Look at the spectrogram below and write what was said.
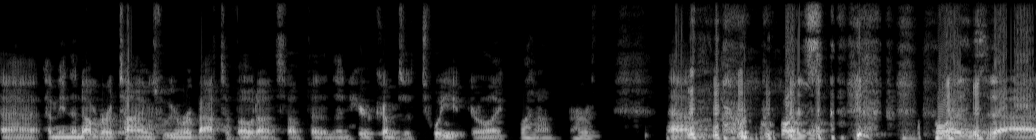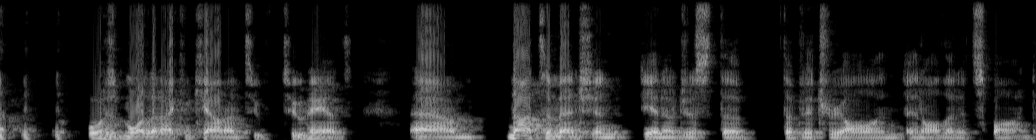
Uh, I mean, the number of times we were about to vote on something, and then here comes a tweet. You're like, "What on earth?" Um, was was uh, was more than I can count on two two hands. Um, not to mention, you know, just the the vitriol and, and all that it spawned.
